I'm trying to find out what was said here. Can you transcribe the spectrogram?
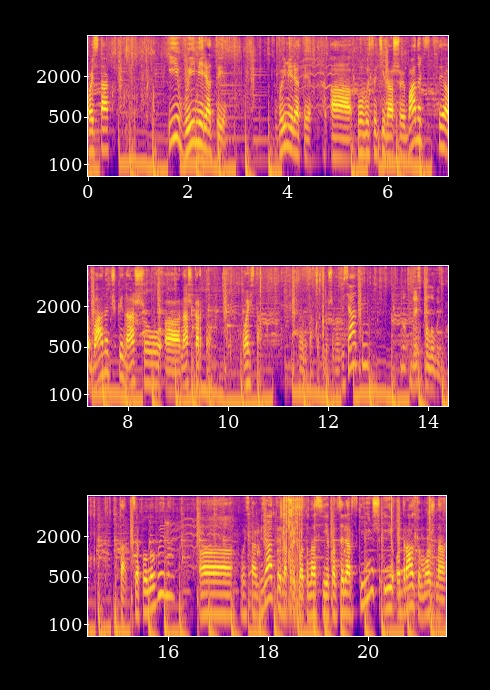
ось так і виміряти, виміряти а, по висоті нашої баночці, баночки нашу, а, наш картон. Ось так. Ми отак от можемо взяти. Ну, десь половину. Так, це половина. А, ось так взяти. Наприклад, у нас є канцелярський ніж, і одразу можна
